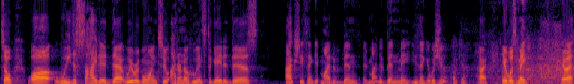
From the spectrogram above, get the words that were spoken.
so uh, we decided that we were going to, I don't know who instigated this. I actually think it might have been, it might have been me. You think it was you? Okay, all right. It was me. It was,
